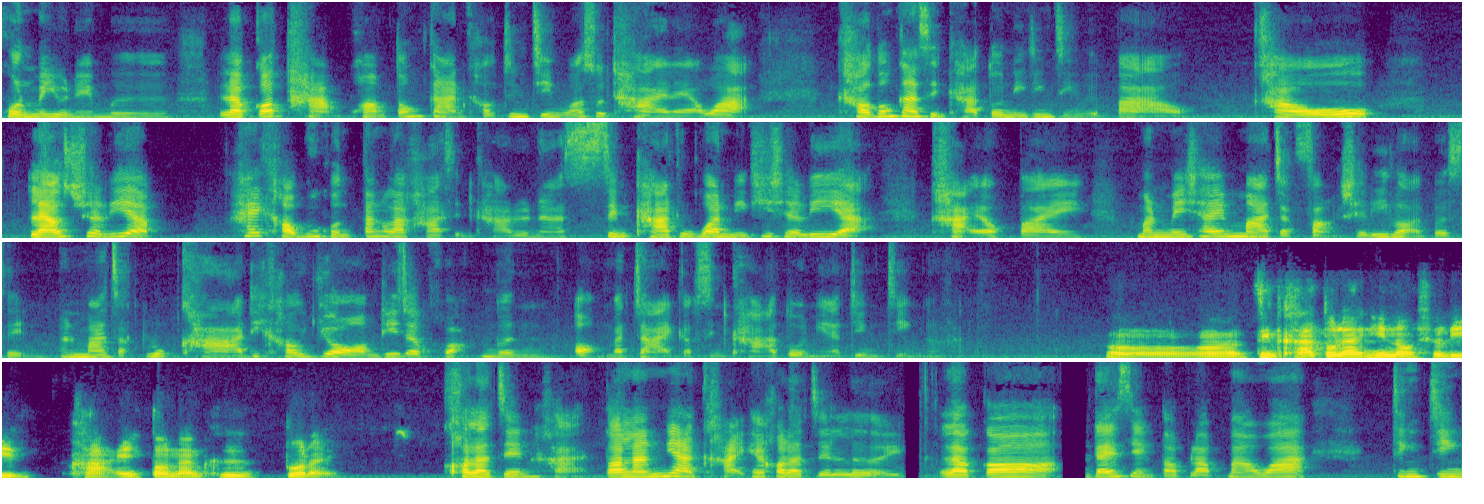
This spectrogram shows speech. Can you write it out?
คนมาอยู่ในมือ แล้วก็ถามความต้องการเขาจริง ๆ ว่าสุดท้ายแล้วอะเขาต้องการสินค้าตัวนี้จริง ๆ หรือเปล่าเขาแล้วเชอรี่อะ ให้เขาเป็นคนตั้งราคาสินค้าด้วยนะ สินค้าทุกวันนี้ที่เชอรี่อะขายออกไป มันไม่ใช่มาจากฝั่งเชอรี่ร้อยเปอร์เซ็นมันมาจากลูกค้าที่เขายอมที่จะควักเงินออกมาจ่ายกับสินค้าตัวเนี้ยจริงๆอะค่ะอ๋อสินค้าตัวแรกที่น้องเชอรี่ขายตอนนั้นคือตัวไหนคอลลาเจนค่ะ ตอนนั้นอยากขายแค่คอลลาเจนเลย แล้วก็ได้เสียงตอบรับมาว่าจริง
